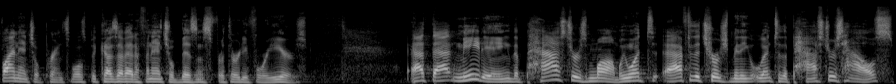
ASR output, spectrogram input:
financial principles because I've had a financial business for 34 years. At that meeting, the pastor's mom, we went to, after the church meeting, we went to the pastor's house.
